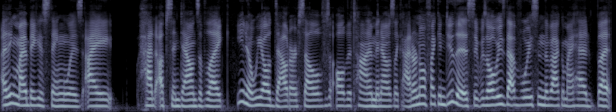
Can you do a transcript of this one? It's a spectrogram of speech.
I think my biggest thing was I had ups and downs of like, you know, we all doubt ourselves all the time. And I was like, I don't know if I can do this. It was always that voice in the back of my head. But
